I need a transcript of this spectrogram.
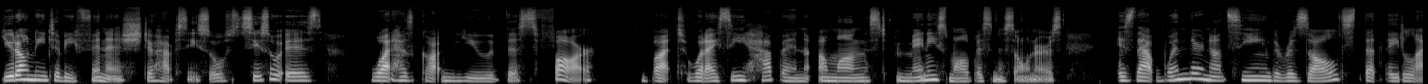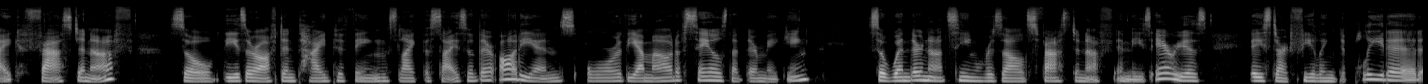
You don't need to be Finnish to have sisu. Sisu is what has gotten you this far. But what I see happen amongst many small business owners is that when they're not seeing the results that they like fast enough, so these are often tied to things like the size of their audience or the amount of sales that they're making. So when they're not seeing results fast enough in these areas, they start feeling depleted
